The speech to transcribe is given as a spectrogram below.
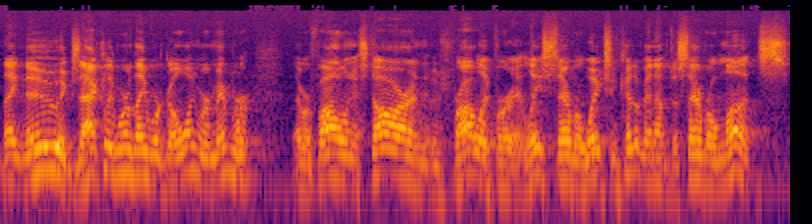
they knew exactly where they were going? Remember, they were following a star, and it was probably for at least several weeks and could have been up to several months.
